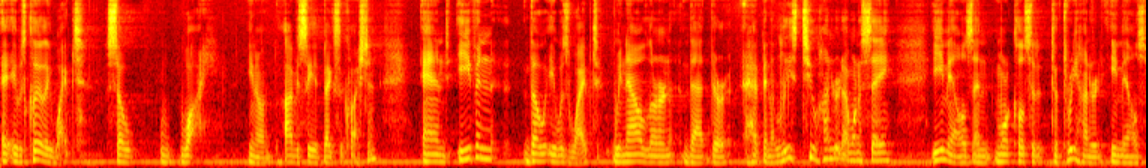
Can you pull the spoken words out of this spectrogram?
it, it was clearly wiped. So why? You know, obviously it begs the question. And even though it was wiped, we now learn that there have been at least 200, I want to say, emails and more closer to- to 300 emails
